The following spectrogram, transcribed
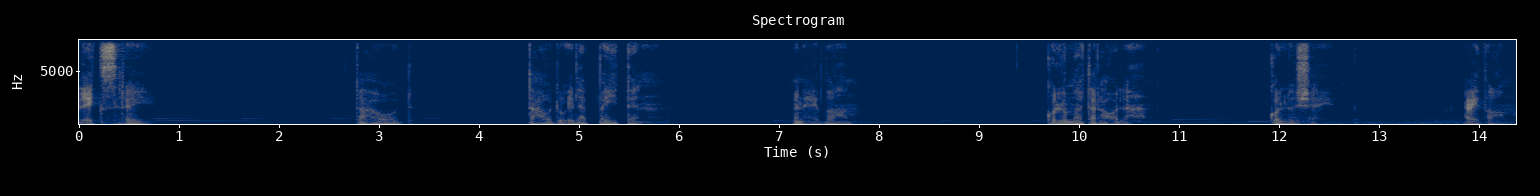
الإكس راي تعود تعود إلى بيت من عظام. كل ما تراه الآن كل شيء عظام.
